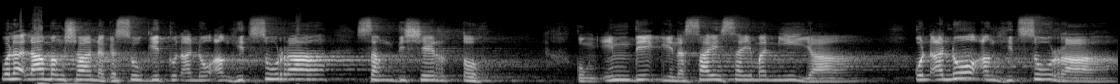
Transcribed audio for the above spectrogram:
Wala lamang siya nagasugid kung ano ang hitsura sang disyerto. Kung hindi ginasaysay man niya, kung ano ang hitsura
